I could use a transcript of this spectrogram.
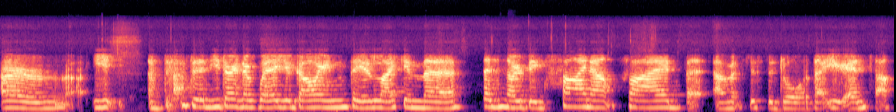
um, abducted. You don't know where you're going. They're like in the there's no big sign outside, but um, it's just a door that you enter.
